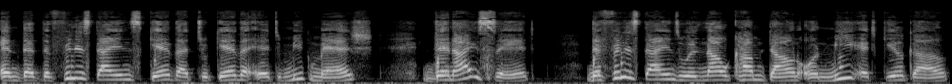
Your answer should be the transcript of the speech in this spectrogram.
and that the Philistines gathered together at Michmash, then I said, The Philistines will now come down on me at Gilgal,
